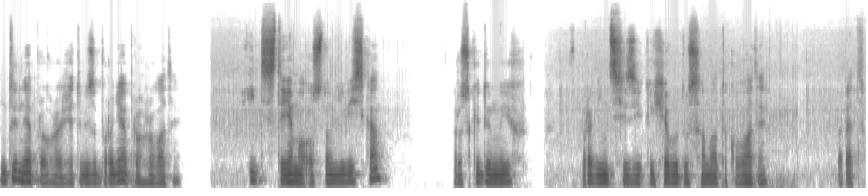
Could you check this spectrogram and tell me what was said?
Ну ти не програєш, я тобі забороняю програвати. І дістаємо основні війська, розкидуємо їх в провінції, з яких я буду саме атакувати. Вперед.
